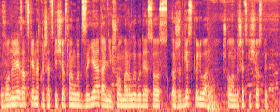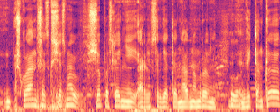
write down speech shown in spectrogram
Вонове зацкена дышецкий щослен лыдзыя, тани шуам арлы буде сос ажитгес кылюа, школан дышецкий щосты. Школа сейчас мы все последний ариосы где-то на одном уровне. Вот. Виттонка,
